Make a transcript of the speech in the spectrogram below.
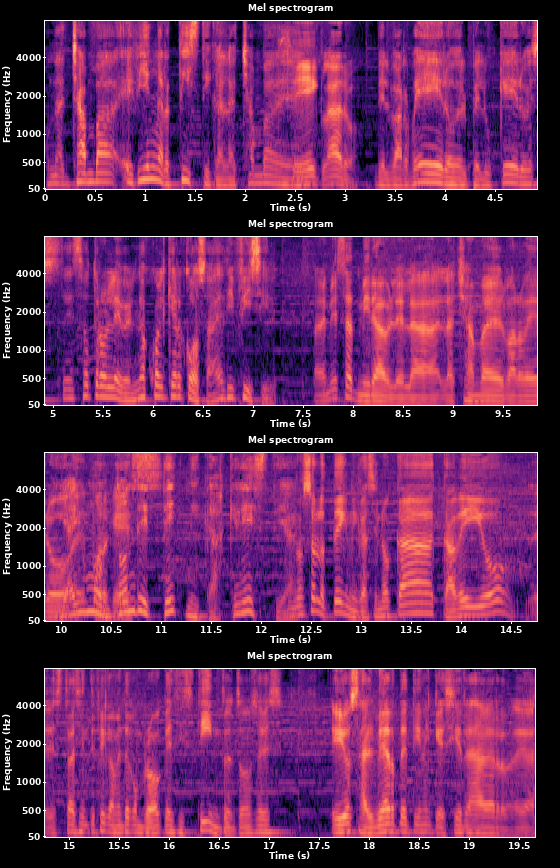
una chamba, es bien artística la chamba de, Sí, claro. del barbero, del peluquero. Es, es otro level, no es cualquier cosa, es difícil. Para mí es admirable la, la chamba del barbero. y hay eh, un montón de técnicas, qué bestia. No solo técnicas, sino cada cabello está científicamente comprobado que es distinto. Entonces, ellos al verte tienen que decir, a ver, eh,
